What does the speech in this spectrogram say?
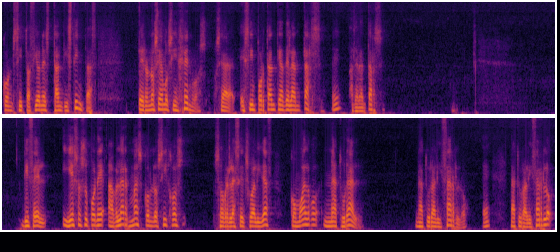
con situaciones tan distintas? Pero no seamos ingenuos, o sea, es importante adelantarse, ¿eh? adelantarse. dice él, y eso supone hablar más con los hijos sobre la sexualidad como algo natural, naturalizarlo, ¿eh? naturalizarlo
